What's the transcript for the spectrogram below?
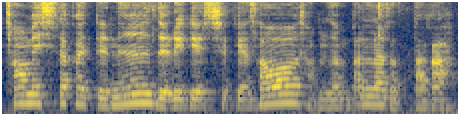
처음에 시작할 때는 느리게 시작해서 점점 빨라졌다가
